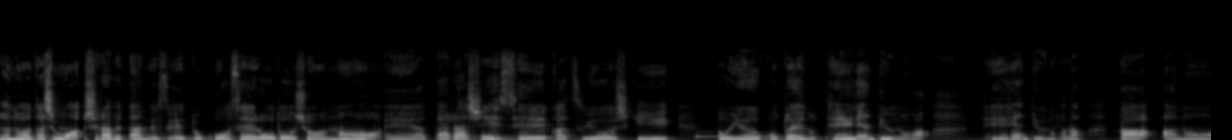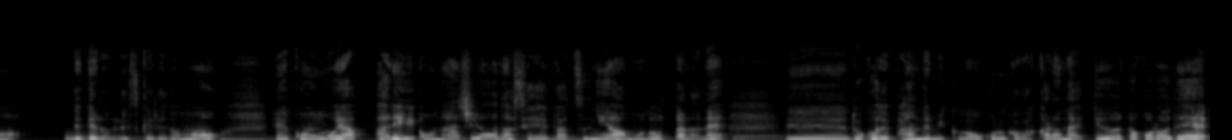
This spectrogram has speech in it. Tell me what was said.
あの、私も調べたんです。えっ、と、厚生労働省の、えー、新しい生活様式ということへの提言っていうのが、提言っていうのかな？が、あの、出てるんですけれども、えー、今後やっぱり同じような生活には戻ったらね、えー、どこでパンデミックが起こるかわからないっていうところで、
